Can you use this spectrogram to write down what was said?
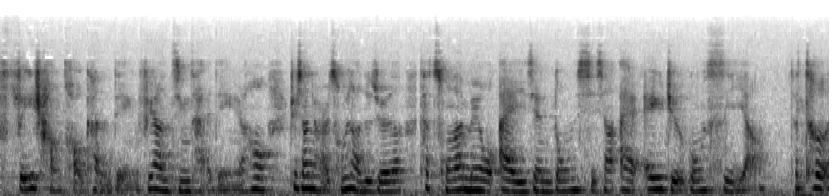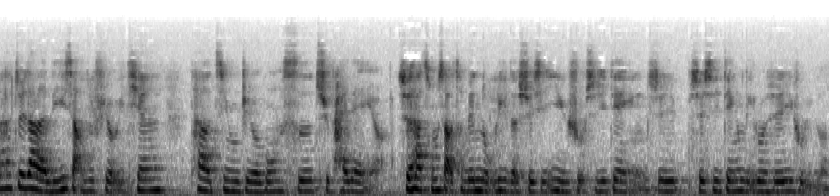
非常好看的电影，非常精彩的电影。然后这小女孩从小就觉得，她从来没有爱一件东西像爱 A 这个公司一样。她特她最大的理想就是有一天她要进入这个公司去拍电影，所以她从小特别努力的学习艺术、学习电影、学习学习电影理论、学习艺术理论。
